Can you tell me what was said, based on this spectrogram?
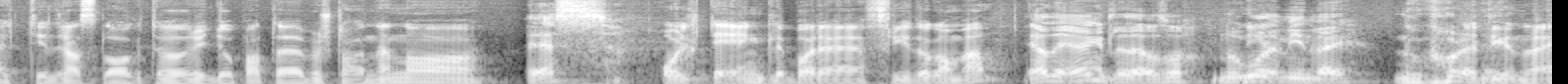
et idrettslag til å rydde opp etter bursdagen din, og Yes. alt er egentlig bare fryd og gammen. Ja, det er egentlig det, altså. Nå går det min vei. Nå går det din vei.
